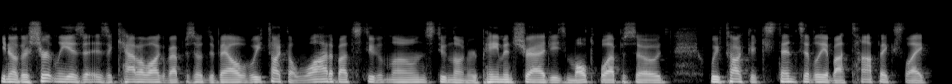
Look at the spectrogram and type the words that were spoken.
you know, there certainly is a, is a catalog of episodes available. We've talked a lot about student loans, student loan repayment strategies, multiple episodes. We've talked extensively about topics like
